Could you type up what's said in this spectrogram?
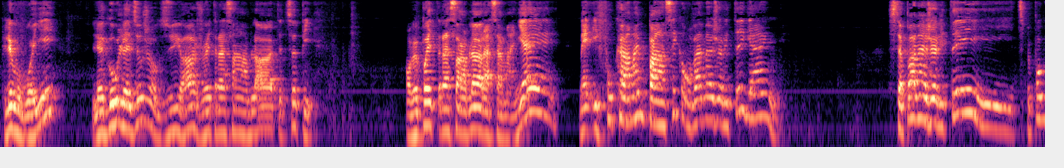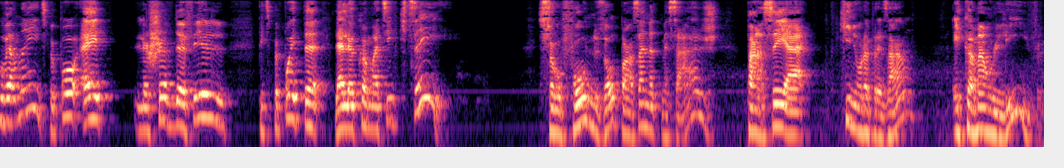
Puis là, vous voyez, le go l'a dit aujourd'hui, ah, je veux être rassembleur, tout ça, puis on veut pas être rassembleur à sa manière, mais il faut quand même penser qu'on va majorité, gang. Si t'as pas la majorité, tu peux pas gouverner, tu peux pas être le chef de file, puis tu peux pas être euh, la locomotive qui tire. Sauf faut, nous autres, penser à notre message, penser à qui nous représente et comment on le livre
